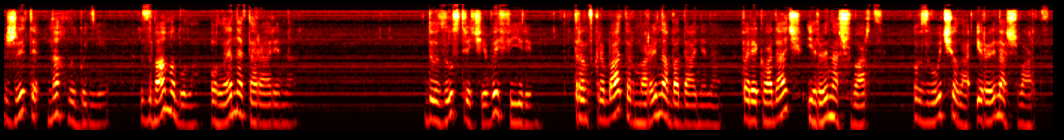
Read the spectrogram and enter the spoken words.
Жити на глибині. З вами була Олена Тараріна. До зустрічі в ефірі. Транскрибатор Марина Баданіна. Перекладач Ірина Шварц. Озвучила Ірина Шварц.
